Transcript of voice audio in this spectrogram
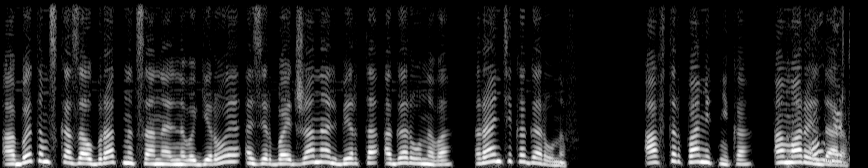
Об этом сказал брат национального героя Азербайджана Альберта Агаронова, Рантик Агарунов. Автор памятника, Амар Эльдаров.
